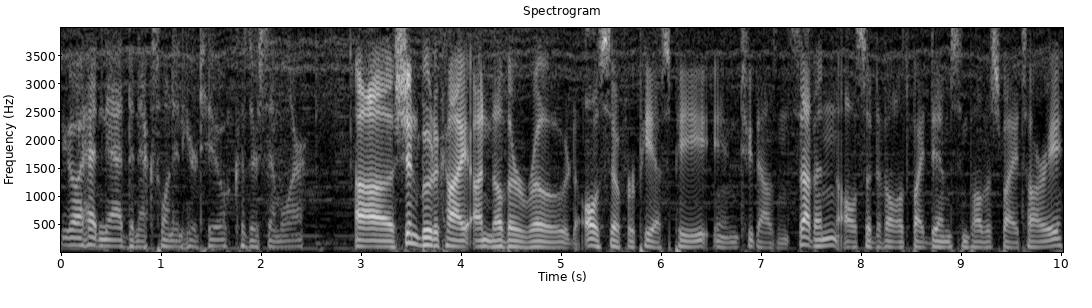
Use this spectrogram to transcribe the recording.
You go ahead and add the next one in here too, because they're similar. Uh, Shin Budokai Another Road, also for PSP in 2007, also developed by Dimps and published by Atari.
